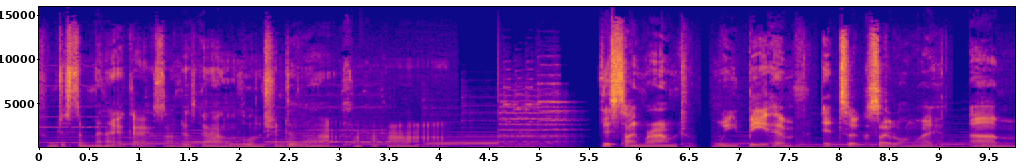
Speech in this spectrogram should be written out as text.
from just a minute ago, so I'm just going to launch into that. this time round, we beat him. It took so long though. Um,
